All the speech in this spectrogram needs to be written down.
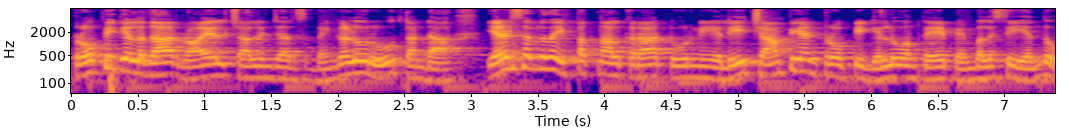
ಟ್ರೋಫಿ ಗೆಲ್ಲದ ರಾಯಲ್ ಚಾಲೆಂಜರ್ಸ್ ಬೆಂಗಳೂರು ತಂಡ ಎರಡ್ ಸಾವಿರದ ಇಪ್ಪತ್ನಾಲ್ಕರ ಟೂರ್ನಿಯಲ್ಲಿ ಚಾಂಪಿಯನ್ ಟ್ರೋಫಿ ಗೆಲ್ಲುವಂತೆ ಬೆಂಬಲಿಸಿ ಎಂದು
